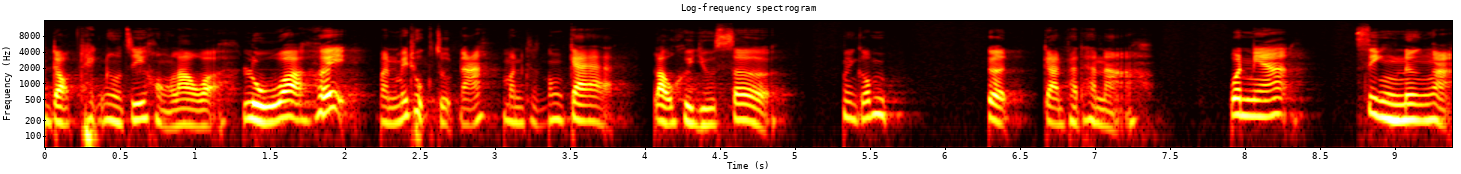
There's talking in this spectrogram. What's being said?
adopt เทคโนโลยีของเราอะรู้ว่า เฮ้ย มันไม่ถูกจุดนะ มันคือต้องแก้เราคือ user มันก็เกิดการพัฒนา วันเนี้ยสิ่งหนึ่งอะ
